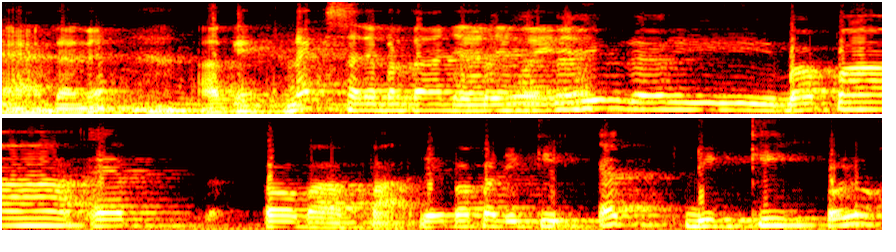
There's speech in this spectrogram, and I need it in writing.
eh, dan ya. Oke, next ada pertanyaan yang Pertanyaan lainnya. terakhir dari Bapak Ed Oh Bapak dari Bapak Diki Ed Diki Oh loh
